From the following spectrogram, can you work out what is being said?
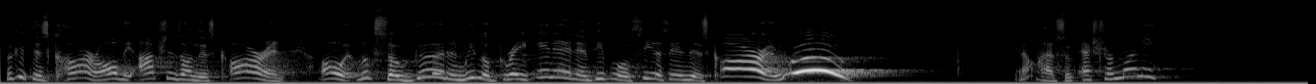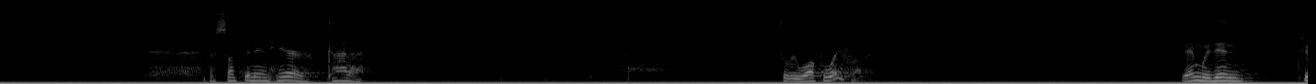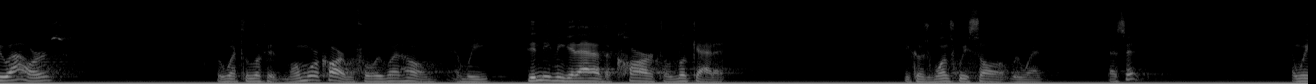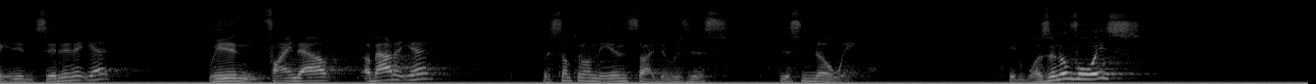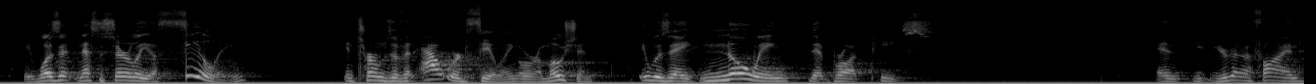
Look at this car, all the options on this car, and oh, it looks so good, and we look great in it, and people will see us in this car, and woo! And I'll have some extra money. But something in here kind of So we walked away from it. Then within two hours, we went to look at one more car before we went home, and we didn't even get out of the car to look at it because once we saw it, we went, that's it. And we didn't sit in it yet. We didn't find out about it yet. But something on the inside, there was this, this knowing. It wasn't a voice, it wasn't necessarily a feeling in terms of an outward feeling or emotion, it was a knowing that brought peace. And you're going to find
